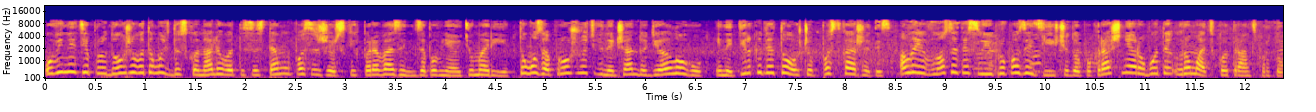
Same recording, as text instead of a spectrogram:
У Вінниці продовжуватимуть вдосконалювати систему пасажирських перевезень, запевняють у мерії. Тому запрошують вінничан до діалогу і не тільки для того, щоб поскаржитись, але й вносити свої пропозиції щодо покращення роботи громадського транспорту.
